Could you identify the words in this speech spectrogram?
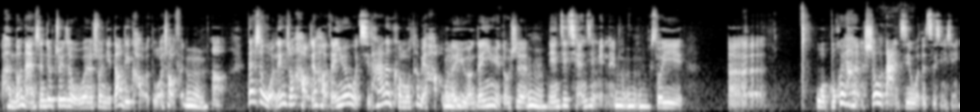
很多男生就追着我问说：“你到底考了多少分？”嗯啊，但是我那个时候好就好在，因为我其他的科目特别好，我的语文跟英语都是年级前几名那种。嗯嗯，所以呃，我不会很受打击我的自信心。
